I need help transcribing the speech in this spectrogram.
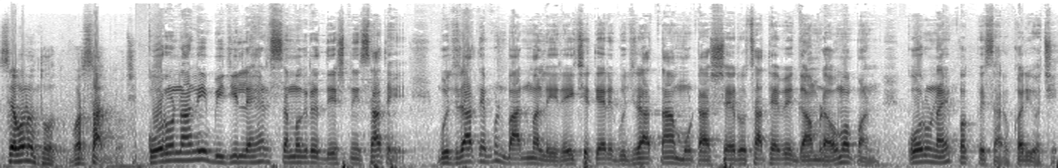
સેવાનો ધોધ વરસાવ્યો છે. કોરોનાની બીજી લહેર સમગ્ર દેશની સાથે ગુજરાતને પણ બાદમાં લઈ રહી છે. ત્યારે ગુજરાતના મોટા શહેરો સાથે હવે ગામડાઓમાં પણ કોરોનાએ પગપેસારો કર્યો છે.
